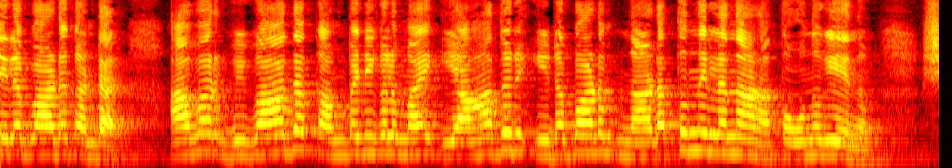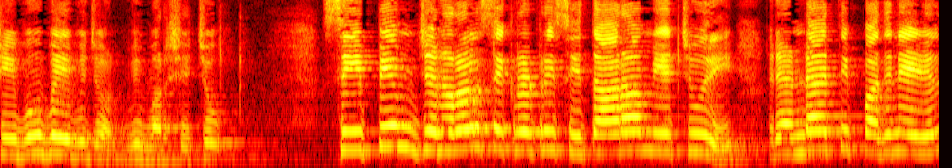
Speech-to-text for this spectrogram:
നിലപാട് കണ്ടാൽ അവർ വിവാദ കമ്പനികളുമായി യാതൊരു ഇടപാടും നടത്തുന്നില്ലെന്നാണ് തോന്നുകയെന്നും ഷിബു ബേബി ജോൺ വിമർശിച്ചു. C P M general secretary Sitaram Yechury രണ്ടായിരത്തി പതിനേഴിൽ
